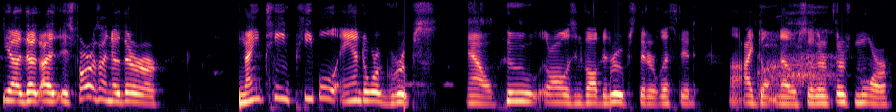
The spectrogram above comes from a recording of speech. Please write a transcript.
Yeah, there, I- as far as I know, there are 19 people and or groups. Now, who all is involved in groups that are listed, uh, I don't know. So there, there's more,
